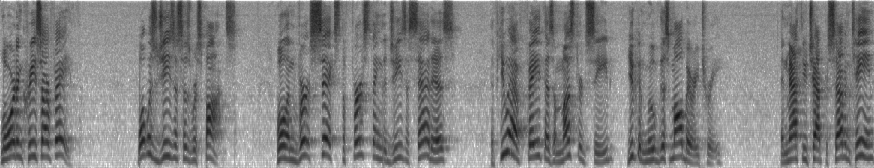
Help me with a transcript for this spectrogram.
Lord, increase our faith. What was Jesus' response? Well, in verse 6, the first thing that Jesus said is if you have faith as a mustard seed, you can move this mulberry tree. In Matthew chapter 17,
